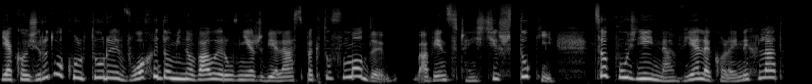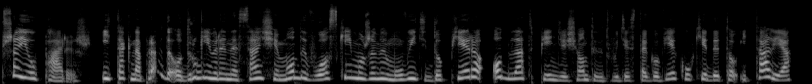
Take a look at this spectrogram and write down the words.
Jako źródło kultury Włochy dominowały również wiele aspektów mody, a więc części sztuki, co później na wiele kolejnych lat przejął Paryż. I tak naprawdę o drugim renesansie mody włoskiej możemy mówić dopiero od lat 50. XX wieku, kiedy to Italia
